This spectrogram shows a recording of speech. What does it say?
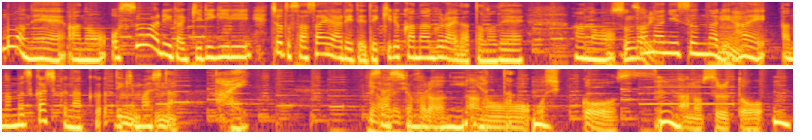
もうね、あの、お座りがギリギリ、ちょっと支えありでできるかなぐらいだったので、あの、そんなにすんなり、うん。はい、あの、難しくなくできました。うん。はい。で、あれ久しぶりだから、あの、うんおしっこを、うんあの、するとうん、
